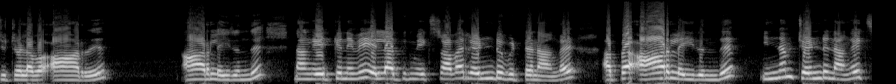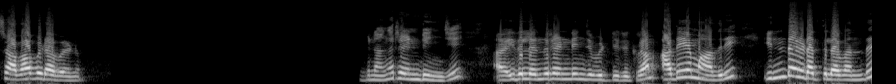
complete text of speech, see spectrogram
சுற்றளவு ஆறு. ஆறில் இருந்து நாங்கள் ஏற்கனவே எல்லாத்துக்கும் எக்ஸ்ட்ராவாக ரெண்டு விட்ட நாங்கள். அப்போ ஆறில் இருந்து இன்னும் ரெண்டு நாங்கள் எக்ஸ்ட்ராவாக விட வேணும். இப்போ நாங்கள் ரெண்டு இன்ச்சு இதுலேருந்து ரெண்டு இன்ச்சு விட்டிருக்கிறோம். அதே மாதிரி இந்த இடத்துல வந்து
